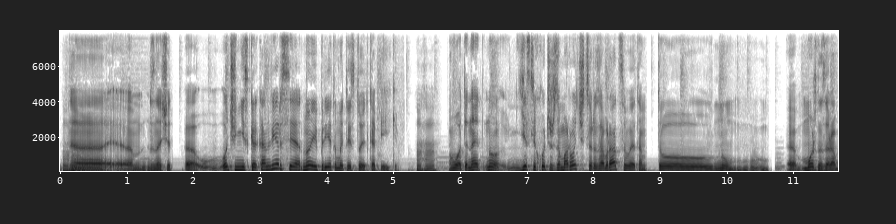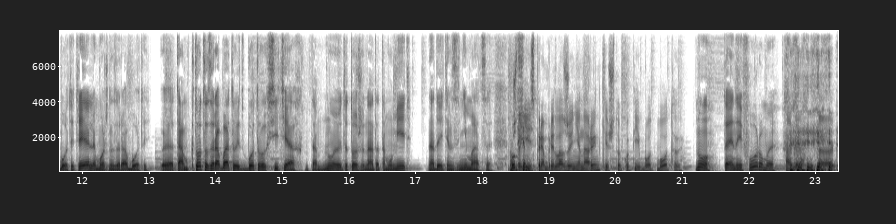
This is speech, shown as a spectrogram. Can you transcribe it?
Угу. Значит, э, очень низкая конверсия, но и при этом это и стоит копейки. Угу. Вот, и на это, ну, если хочешь заморочиться, разобраться в этом, то, ну, э, можно заработать, реально можно заработать. Там кто-то зарабатывает в ботовых сетях, там, ну, это тоже надо там уметь, надо этим заниматься. В общем, что есть прям предложение на рынке, что купи бот-боты? Ну, тайные форумы. Ага, так.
